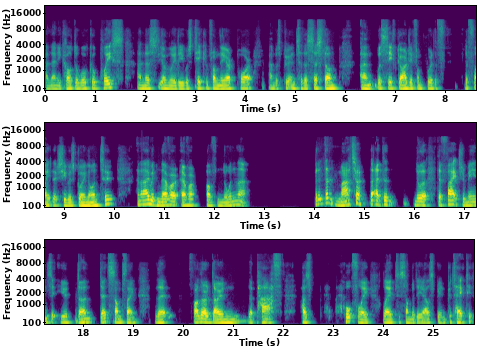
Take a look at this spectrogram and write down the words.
And then he called the local police, and this young lady was taken from the airport and was put into the system and was safeguarded from where the, the flight that she was going on to. And I would never, ever have known that but it didn't matter that I didn't know that. The fact remains that you done did something that further down the path has hopefully led to somebody else being protected.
